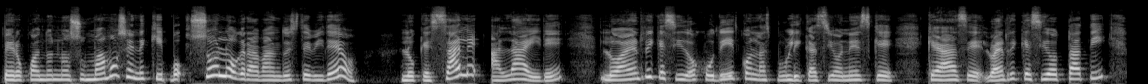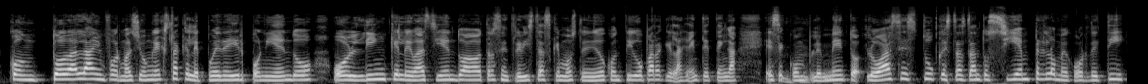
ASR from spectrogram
Pero cuando nos sumamos en equipo, solo grabando este video, lo que sale al aire lo ha enriquecido Judith con las publicaciones que, que hace, lo ha enriquecido Tati con toda la información extra que le puede ir poniendo o link que le va haciendo a otras entrevistas que hemos tenido contigo para que la gente tenga ese complemento. Lo haces tú que estás dando siempre lo mejor de ti.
